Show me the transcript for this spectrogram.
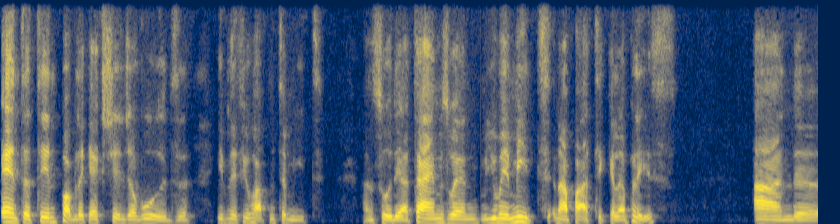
entertain public exchange of words even if you happen to meet. And so there are times when you may meet in a particular place and uh,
